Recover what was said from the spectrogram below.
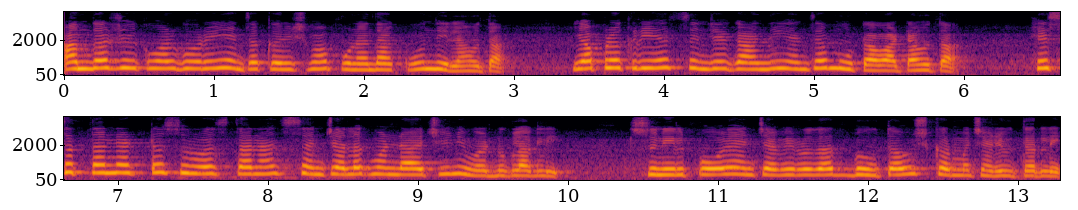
आमदार जयकुमार गोरे यांचा करिश्मा पुन्हा दाखवून दिला होता. या प्रक्रियेत संजय गांधी यांचा मोठा वाटा होता. हे सत्तानाट्य सुरू असतानाच संचालक मंडळाची निवडणूक लागली. सुनील पोळ यांच्या विरोधात बहुतांश कर्मचारी उतरले.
